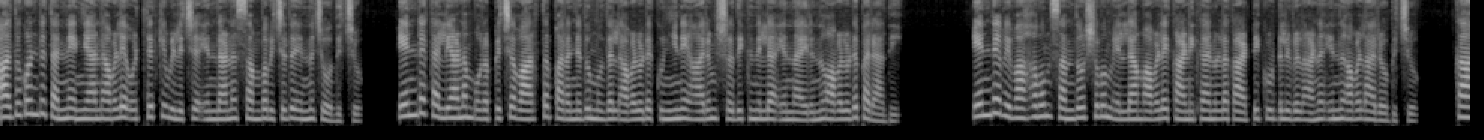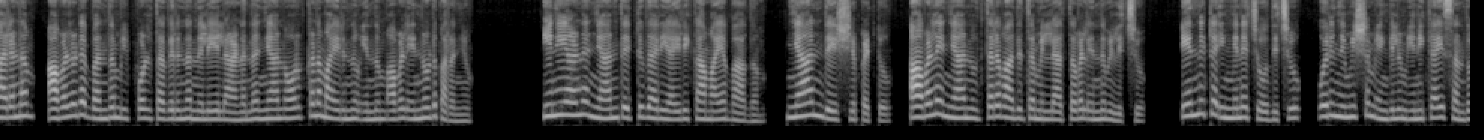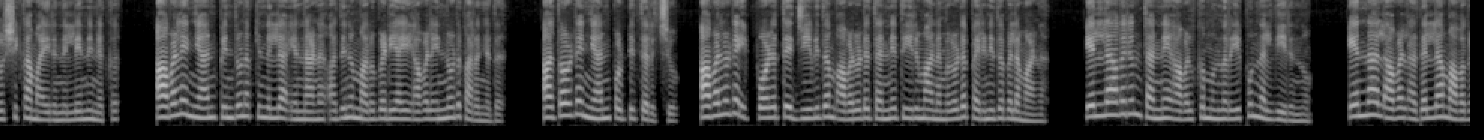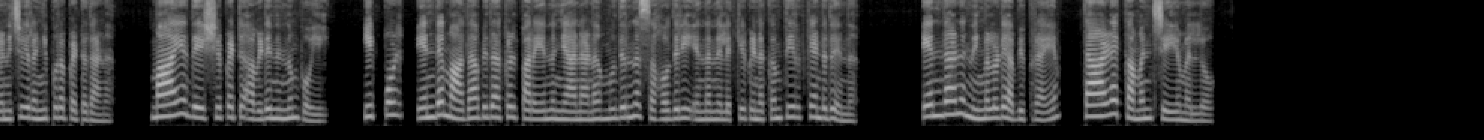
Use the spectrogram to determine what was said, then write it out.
അതുകൊണ്ട് തന്നെ ഞാൻ അവളെ ഒറ്റയ്ക്ക് വിളിച്ച് എന്താണ് സംഭവിച്ചത് എന്ന് ചോദിച്ചു. എന്റെ കല്യാണം ഉറപ്പിച്ച വാർത്ത പറഞ്ഞതു മുതൽ അവളുടെ കുഞ്ഞിനെ ആരും ശ്രദ്ധിക്കുന്നില്ല എന്നായിരുന്നു അവളുടെ പരാതി. എന്റെ വിവാഹവും സന്തോഷവും എല്ലാം അവളെ കാണിക്കാനുള്ള കാട്ടിക്കൂട്ടലുകളാണ് എന്ന് അവൾ ആരോപിച്ചു. കാരണം അവളുടെ ബന്ധം ഇപ്പോൾ തകരുന്ന നിലയിലാണെന്ന് ഞാൻ ഓർക്കണമായിരുന്നു എന്നും അവൾ എന്നോട് പറഞ്ഞു. ഇനിയാണ് ഞാൻ തെറ്റുകാരിയായിരിക്കാമായ ഭാഗം. ഞാൻ ദേഷ്യപ്പെട്ടു. അവളെ ഞാൻ ഉത്തരവാദിത്തമില്ലാത്തവൾ എന്ന് വിളിച്ചു. എന്നിട്ട് ഇങ്ങനെ ചോദിച്ചു ഒരു നിമിഷം എങ്കിലും എനിക്കായി സന്തോഷിക്കാമായിരുന്നില്ലേ നിനക്ക്? അവളെ ഞാൻ പിന്തുണയ്ക്കുന്നില്ല എന്നാണ് അതിനു മറുപടിയായി അവൾ എന്നോട് പറഞ്ഞത്. അതോടെ ഞാൻ പൊട്ടിത്തെറിച്ചു. അവളുടെ ഇപ്പോഴത്തെ ജീവിതം അവളുടെ തന്നെ തീരുമാനങ്ങളുടെ പരിണിതഫലമാണ്. എല്ലാവരും തന്നെ അവൾക്ക് മുന്നറിയിപ്പും നൽകിയിരുന്നു. എന്നാൽ അവൾ അതെല്ലാം അവഗണിച്ചു ഇറങ്ങിപ്പുറപ്പെട്ടതാണ്. മായ ദേഷ്യപ്പെട്ട് അവിടെ നിന്നും പോയി. ഇപ്പോൾ എന്റെ മാതാപിതാക്കൾ പറയുന്ന ഞാനാണ് മുതിർന്ന സഹോദരി എന്ന നിലയ്ക്ക് പിണക്കം തീർക്കേണ്ടത് എന്താണ് നിങ്ങളുടെ അഭിപ്രായം? താഴെ കമന്റ് ചെയ്യുമല്ലോ.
